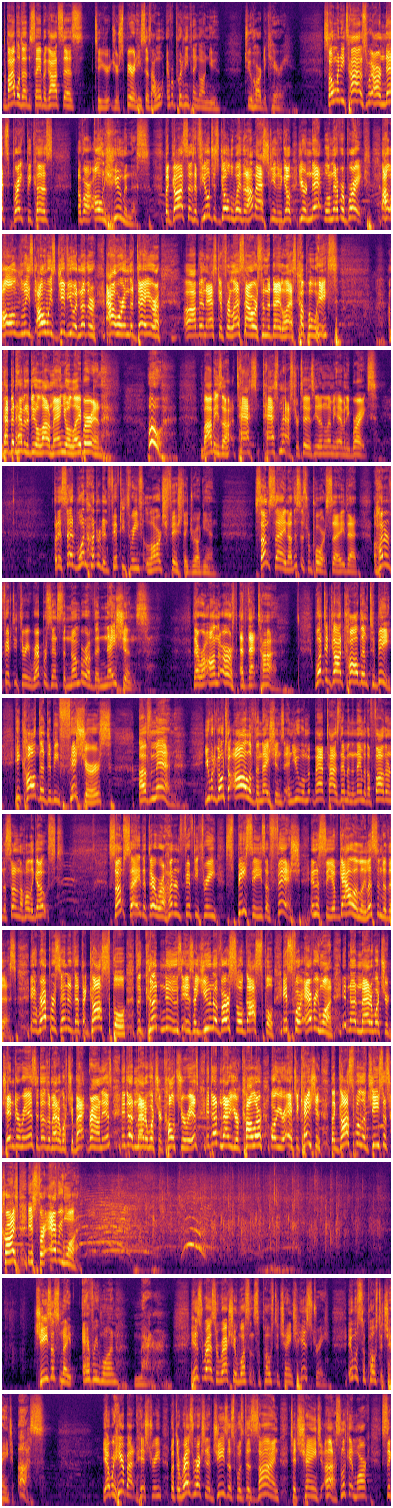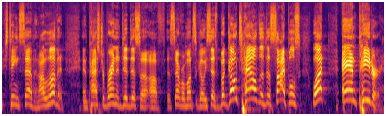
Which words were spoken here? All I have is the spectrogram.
The Bible doesn't say, but God says to your, your spirit, He says, I won't ever put anything on you too hard to carry. So many times our nets break because of our own humanness. But God says, if you'll just go the way that I'm asking you to go, your net will never break. I'll always, always give you another hour in the day, or uh, I've been asking for less hours in the day the last couple weeks. I've been having to do a lot of manual labor, and whoo, Bobby's a task, taskmaster too, so he doesn't let me have any breaks. But it said 153 large fish they drug in. Some say, now this is reports say that 153 represents the number of the nations that were on the earth at that time. What did God call them to be? He called them to be fishers of men. You would go to all of the nations and you will baptize them in the name of the Father and the Son and the Holy Ghost. Some say that there were 153 species of fish in the Sea of Galilee. Listen to this. It represented that the gospel, the good news, is a universal gospel. It's for everyone. It doesn't matter what your gender is, it doesn't matter what your background is, it doesn't matter what your culture is, it doesn't matter your color or your education. The gospel of Jesus Christ is for everyone. Jesus made everyone matter. His resurrection wasn't supposed to change history, it was supposed to change us. Yeah, we hear about history, but the resurrection of Jesus was designed to change us. Look at Mark 16, 7. I love it. And Pastor Brandon did this uh, uh, several months ago. He says, But go tell the disciples what? And Peter.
